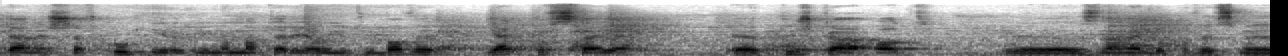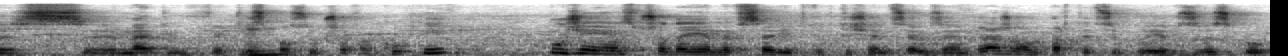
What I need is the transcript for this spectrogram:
i dany szef kuchni, robimy materiał YouTube'owy, jak powstaje e, puszka od e, znanego powiedzmy z mediów w jakiś sposób szefa kuchni. Później ją sprzedajemy w serii 2000 egzemplarzy, on partycypuje w zysku,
